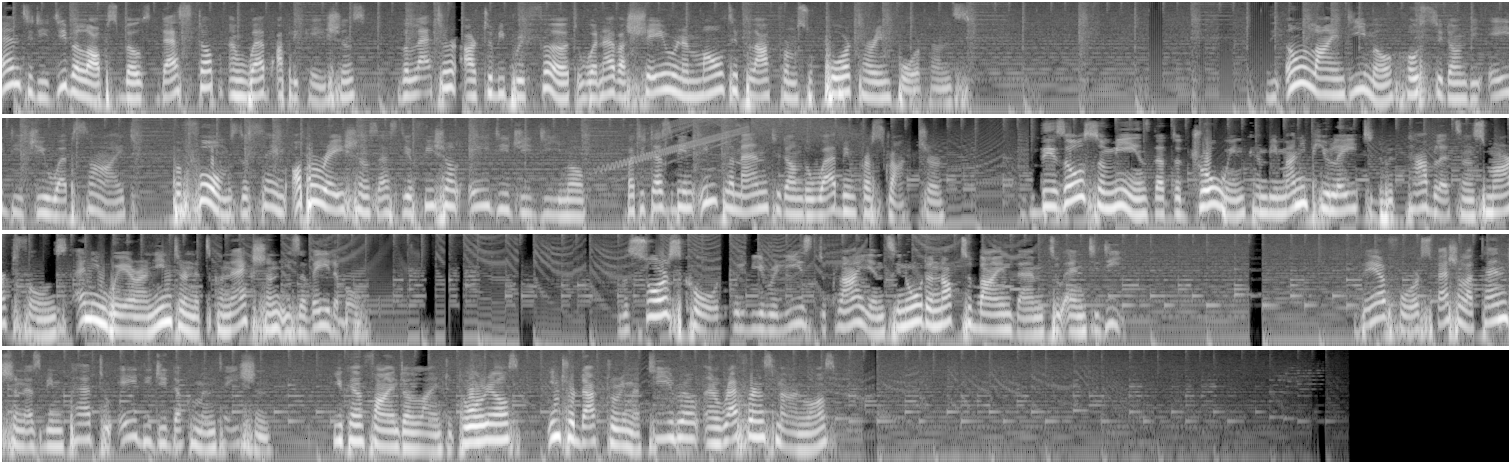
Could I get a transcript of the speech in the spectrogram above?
NTD develops both desktop and web applications the latter are to be preferred whenever sharing and multi-platform support are important. The online demo hosted on the ADG website performs the same operations as the official ADG demo, but it has been implemented on the web infrastructure. This also means that the drawing can be manipulated with tablets and smartphones anywhere an internet connection is available. The source code will be released to clients in order not to bind them to NTD. Therefore, special attention has been paid to ADG documentation. You can find online tutorials, introductory material and reference manuals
